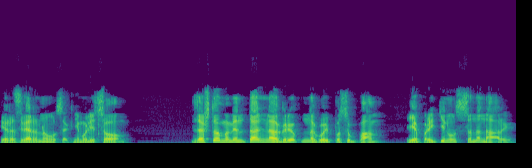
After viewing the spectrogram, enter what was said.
и развернулся к нему лицом, за что моментально огреб ногой по зубам и опрокинулся на нары.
